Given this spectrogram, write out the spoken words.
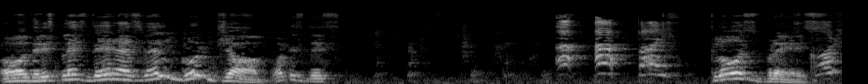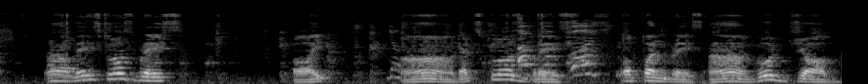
Oh, there is plus there as well. Good job. What is this? Close brace. Uh, where is close brace? Oi. Ah, that's close brace. Open brace. Ah, good job.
